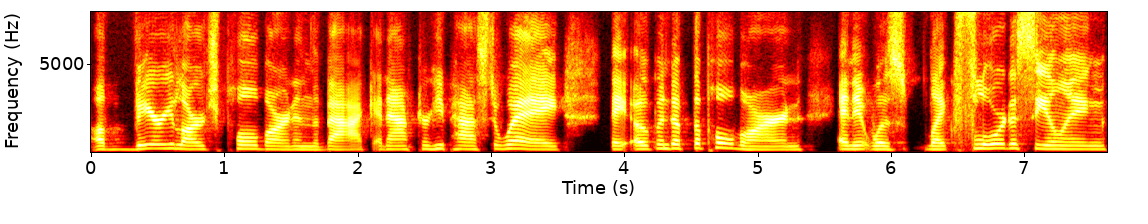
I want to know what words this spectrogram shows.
a very large pole barn in the back, and after he passed away, they opened up the pole barn, and it was like floor to ceiling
